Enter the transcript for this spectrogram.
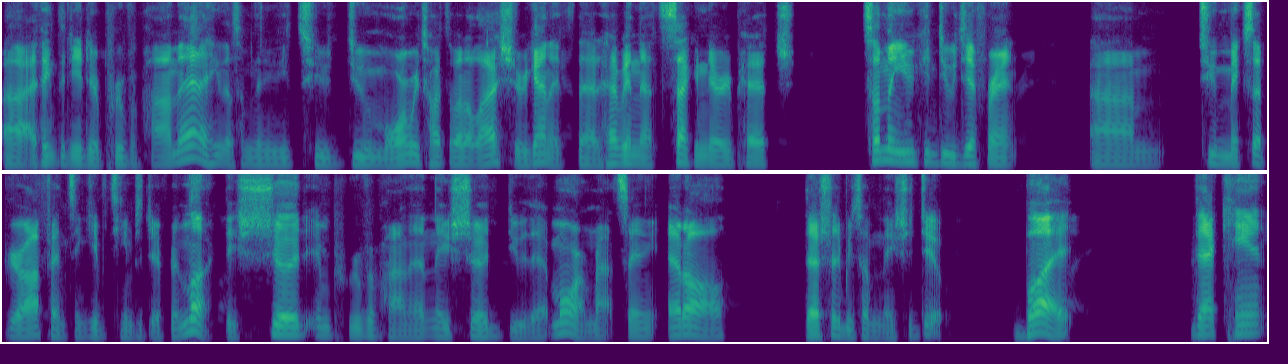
Uh, I think they need to improve upon that. I think that's something they need to do more. We talked about it last year. Again, it's that having that secondary pitch, something you can do different um, to mix up your offense and give teams a different look. They should improve upon that and they should do that more. I'm not saying at all that should be something they should do, but that can't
